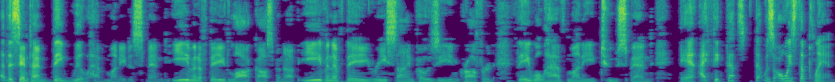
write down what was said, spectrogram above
At the same time, they will have money to spend. Even if they lock Gausman up, even if they re-sign Posey and Crawford, they will have money to spend. And I think that's, that was always the plan.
